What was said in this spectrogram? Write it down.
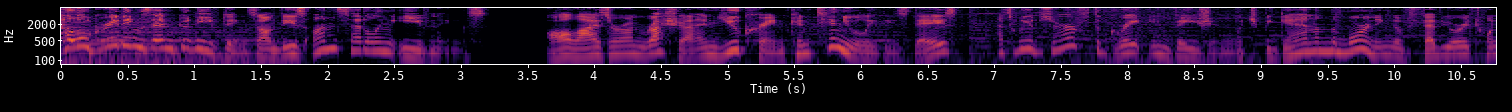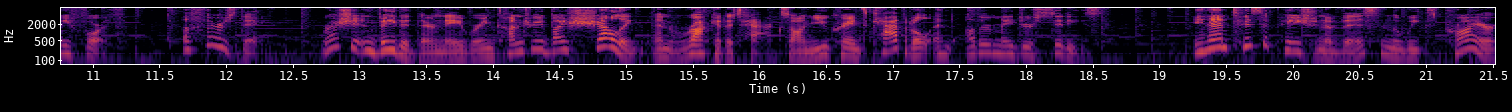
Hello, greetings, and good evenings on these unsettling evenings. All eyes are on Russia and Ukraine continually these days as we observe the great invasion which began on the morning of February 24th, a Thursday. Russia invaded their neighboring country by shelling and rocket attacks on Ukraine's capital and other major cities. In anticipation of this, in the weeks prior,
